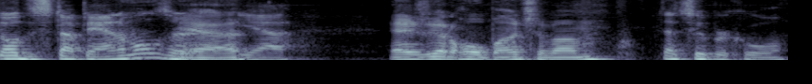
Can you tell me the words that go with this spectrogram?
Oh, the stuffed animals? Or, Yeah. Yeah. and she's got a whole bunch of them. That's super cool.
